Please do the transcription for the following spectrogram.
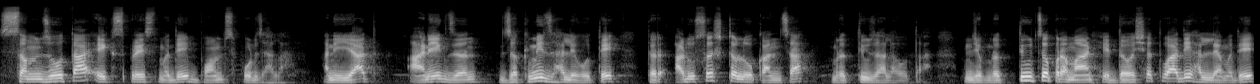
समझोता एक्सप्रेसमध्ये बॉम्बस्फोट झाला. आणि यात अनेक जण जखमी झाले होते तर अडुसष्ट लोकांचा मृत्यू झाला होता. म्हणजे मृत्यूचं प्रमाण हे दहशतवादी हल्ल्यामध्ये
